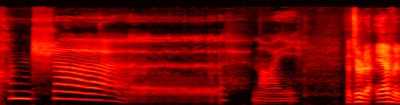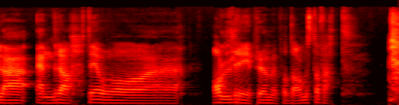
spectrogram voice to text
Kanskje Nei. Jeg tror det jeg ville endra, det er å eh, aldri prøve meg på damestafett.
